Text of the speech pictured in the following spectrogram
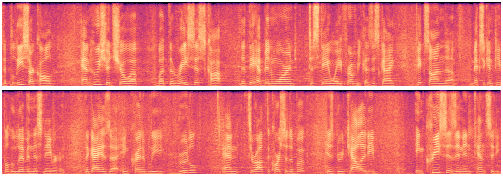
The police are called, and who should show up but the racist cop that they have been warned to stay away from because this guy picks on the Mexican people who live in this neighborhood. The guy is uh, incredibly brutal, and throughout the course of the book, his brutality increases in intensity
